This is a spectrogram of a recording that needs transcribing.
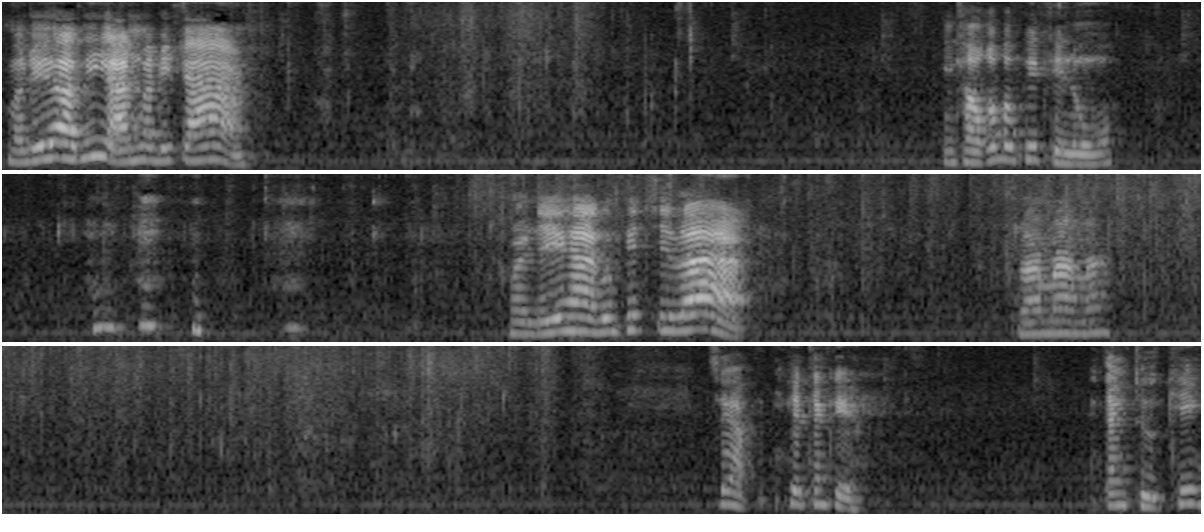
สวัสดีค่ะพี่หยันสวัสดีจ้ากินเขาก็บะพริกขี้หนูสวัสดีค่ะ คุณพิซซิล่า มามามาแซ่บเฮ็ดจังกี่จังถือคิง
